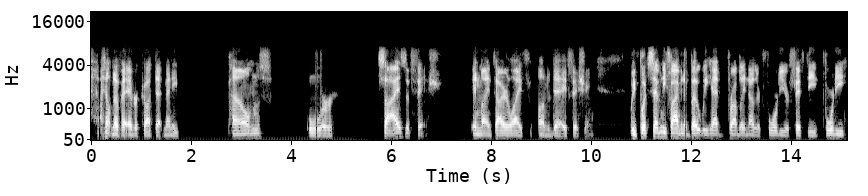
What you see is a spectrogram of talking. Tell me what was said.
I don't know if I ever caught that many pounds or size of fish in my entire life on a day fishing. We put 75 in a boat. We had probably another 40 or 50, 40,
